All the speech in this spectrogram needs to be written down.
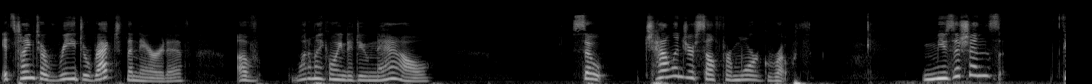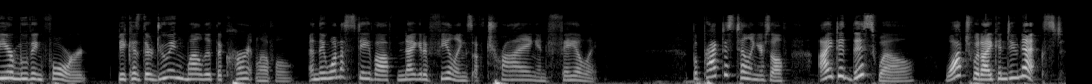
it's time to redirect the narrative of what am I going to do now? So challenge yourself for more growth. Musicians fear moving forward because they're doing well at the current level and they want to stave off negative feelings of trying and failing. But practice telling yourself, I did this well, watch what I can do next.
